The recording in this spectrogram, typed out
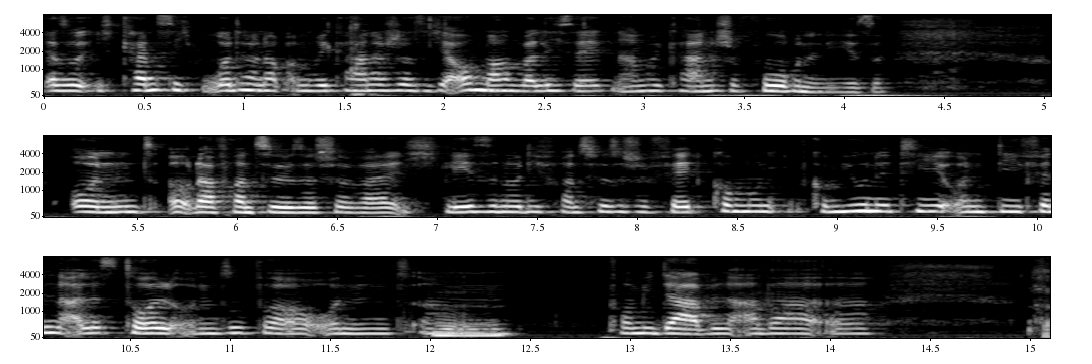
also ich kann es nicht beurteilen, ob amerikanische das ich auch machen, weil ich selten amerikanische Foren lese und oder französische, weil ich lese nur die französische Fate Community und die finden alles toll und super und ähm, mhm. formidabel, aber äh,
